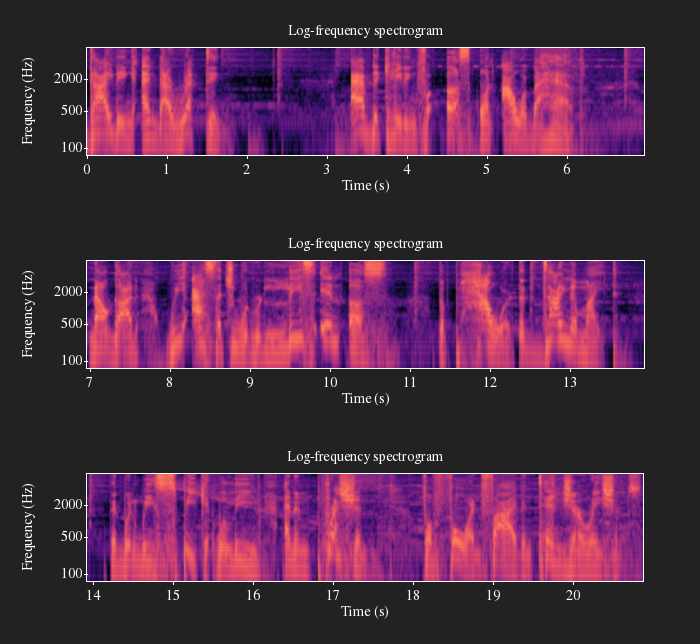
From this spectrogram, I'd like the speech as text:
guiding and directing, abdicating for us on our behalf. Now, God, we ask that you would release in us the power, the dynamite, that when we speak, it will leave an impression for four and five and ten generations.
